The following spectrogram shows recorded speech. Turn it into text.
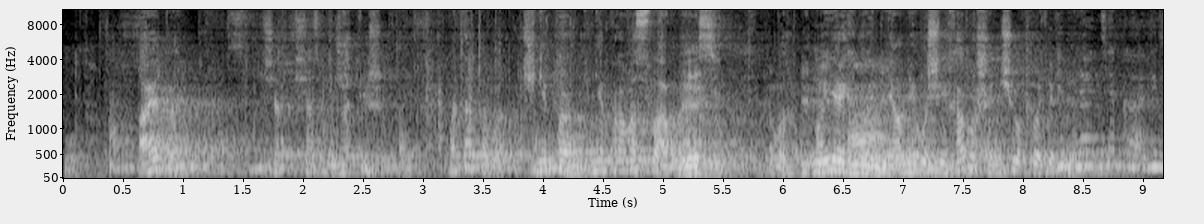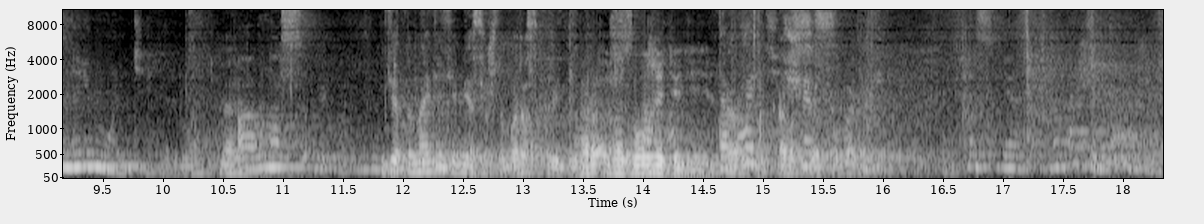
Вот. А это, сейчас, сейчас мы запишем там, вот это вот не, про, не православные. Есть. Вот. Но я их А. выменял, они очень хорошие, ничего против нет. Библиотека на ремонте. Да. А у нас Где-то найдите место, чтобы раскрыть. нам Р- это всё. разложите эти. давайте Короче, сейчас. освободить. Сейчас я Наташа, да, пожалуйста.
